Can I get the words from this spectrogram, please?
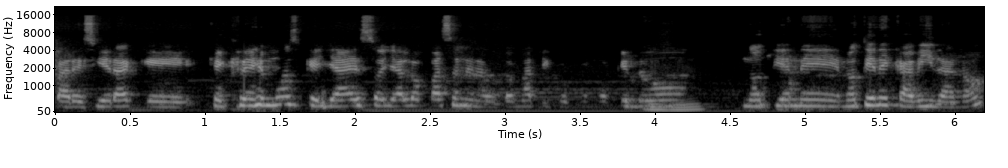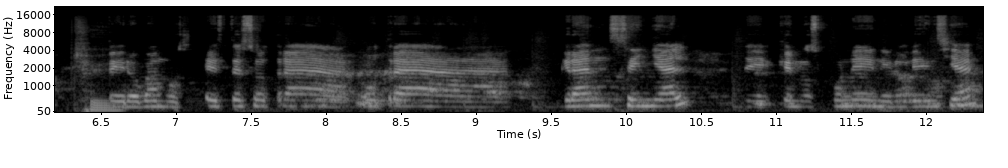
pareciera que, que creemos que ya eso ya lo pasan en automático, como que no, uh -huh. no, tiene, no tiene cabida, ¿no? Sí. Pero vamos, esta es otra, otra gran señal de, que nos pone en evidencia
